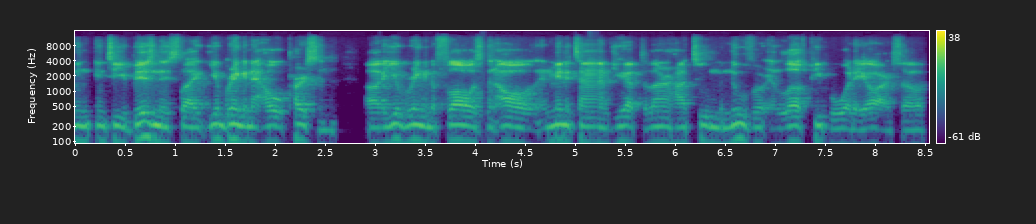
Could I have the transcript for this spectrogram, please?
into your business, like you're bringing that whole person uh, you're bringing the flaws and all. And many times you have to learn how to maneuver and love people where they are. So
